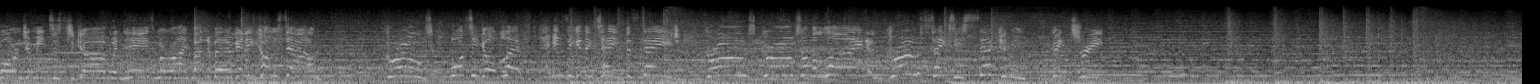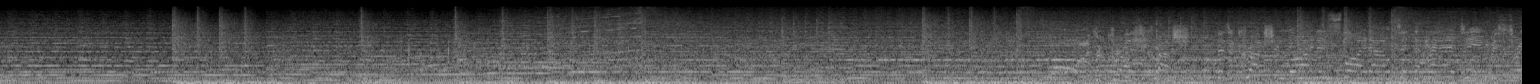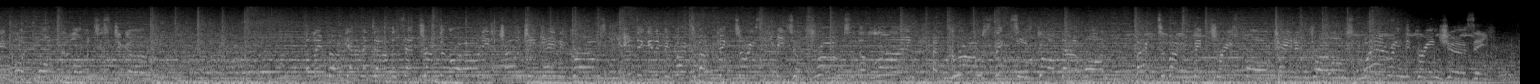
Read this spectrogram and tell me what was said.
400 metres to go, and here's Marijn van den Berg, and he comes down. Groves, what's he got left? Is he going to take the stage? Groves, Groves on the line, and Groves takes his second victory. Алексей.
